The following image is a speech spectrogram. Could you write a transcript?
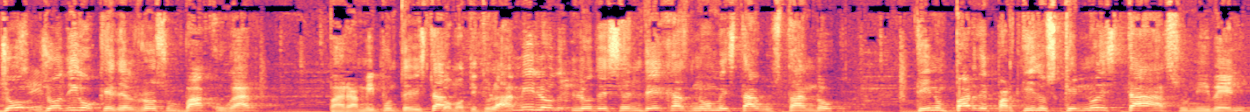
yo, yo digo que Del Rosum va a jugar, para mi punto de vista. Como titular. A mí lo, lo de Sendejas no me está gustando. Tiene un par de partidos que no está a su nivel.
